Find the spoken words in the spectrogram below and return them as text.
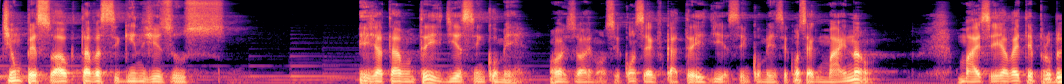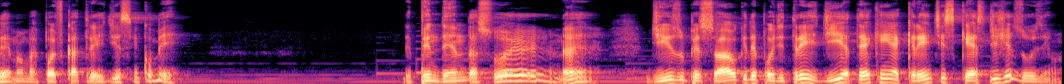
Tinha um pessoal que estava seguindo Jesus. E já estavam três dias sem comer. Olha só, irmão, você consegue ficar três dias sem comer, você consegue mais não. Mas você já vai ter problema, mas pode ficar três dias sem comer. Dependendo da sua, né? Diz o pessoal que depois de três dias, até quem é crente esquece de Jesus, irmão.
